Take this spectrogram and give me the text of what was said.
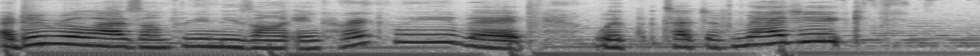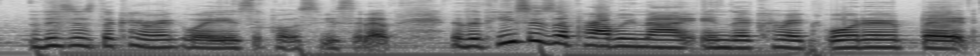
I do realize I'm putting these on incorrectly, but with a touch of magic, this is the correct way it's supposed to be set up. Now, the pieces are probably not in the correct order, but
